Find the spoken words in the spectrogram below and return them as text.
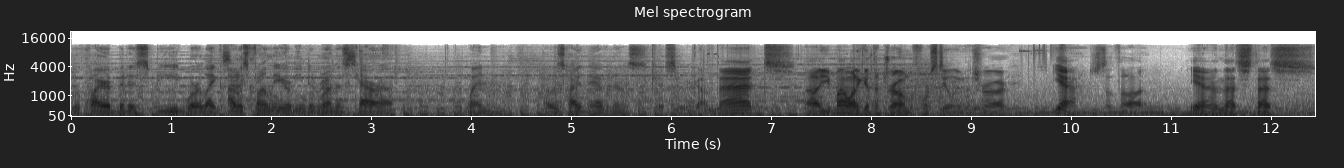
require a bit of speed, where like I was finally able to to run run as Kara when I was hiding the evidence. Okay, so we got that. Uh, you might want to get the drone before stealing the truck. Yeah, Just a thought. yeah, and that's that's.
